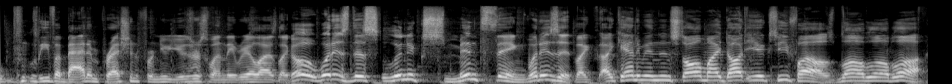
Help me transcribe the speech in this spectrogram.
leave a bad impression for new users when they realize like, oh, what is this Linux Mint thing? What is it? Like, I can't even install my .exe files, blah, blah, blah.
